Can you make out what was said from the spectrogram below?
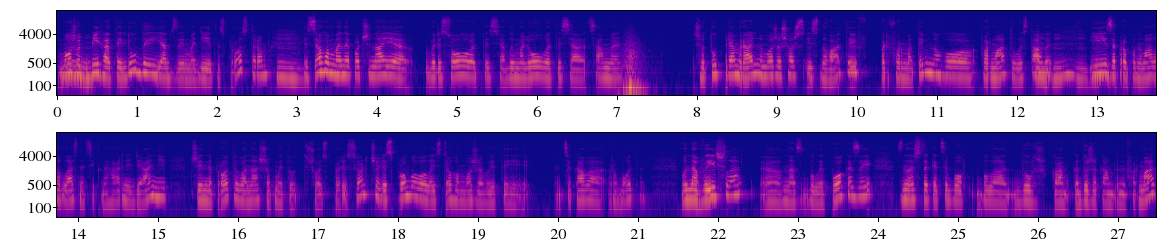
можуть Мгм. бігати люди, як взаємодіяти з простором. Мгм. І з цього в мене починає вирисовуватися, вимальовуватися саме, що тут прям реально може щось існувати в перформативного формату вистави. Мгм, мгм. І запропонувала власниці книгарні Діані, чи не проти вона, щоб ми тут щось пересерчили, спробували, і з цього може вийти цікава робота. Вона вийшла, е, в нас були покази. Знову ж таки, це був була дуже, кам- дуже камерний формат.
